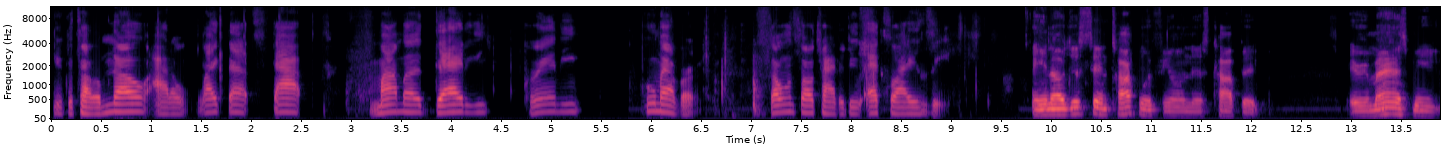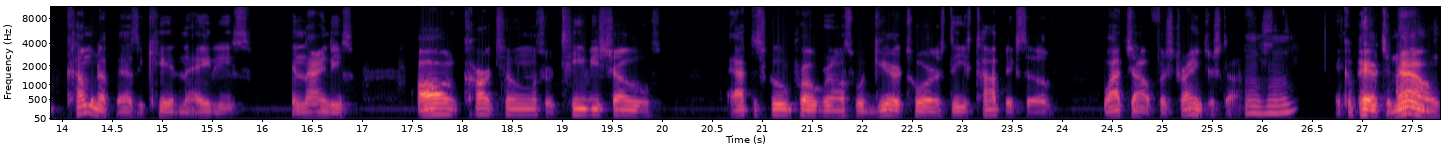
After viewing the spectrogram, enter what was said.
you could tell them, no, I don't like that. Stop. Mama, daddy, granny, whomever. So and so tried to do X, Y, and Z. And you know, just sitting talking with you on this topic, it reminds me coming up as a kid in the 80s and 90s, all cartoons or TV shows, after school programs were geared towards these topics of watch out for stranger stuff. Mm-hmm. And compared to now,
